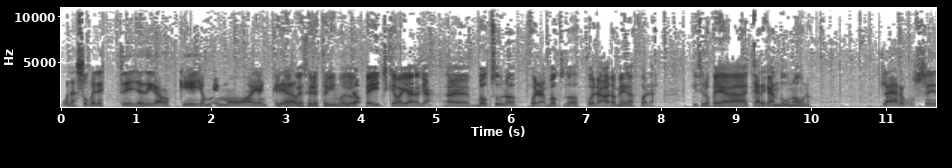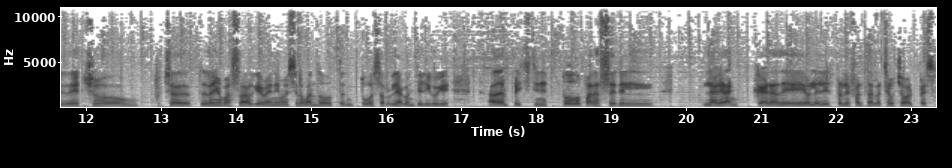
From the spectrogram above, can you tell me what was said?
una super estrella, digamos, que ellos mismos hayan Mm. Y que creado. puede ser este mismo no. Page que vaya, ya, eh, Box 1, fuera, Box 2, fuera, ahora Omega, fuera. Y se lo vaya cargando uno a uno. Claro, pues sí, de hecho, pucha, del año pasado que venimos diciendo cuando tuvo esa realidad con Jericho que Adam Page tiene todo para ser el la gran cara de All Elite, pero le falta la chaucha al peso.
